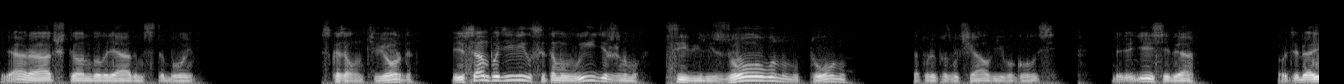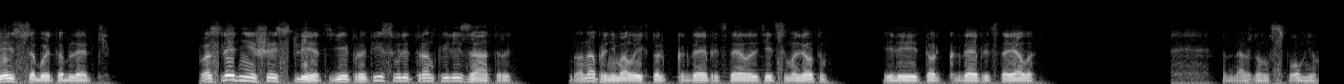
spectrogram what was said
Я рад, что он был рядом с тобой, — сказал он твердо, и сам подивился тому выдержанному, цивилизованному тону, который прозвучал в его голосе. Береги себя. У тебя есть с собой таблетки? Последние шесть лет ей прописывали транквилизаторы, но она принимала их только когда ей предстояло лететь самолетом, или только когда ей предстояло Однажды он вспомнил.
